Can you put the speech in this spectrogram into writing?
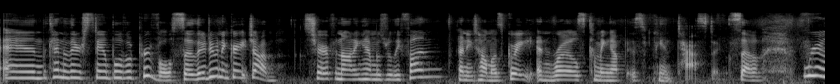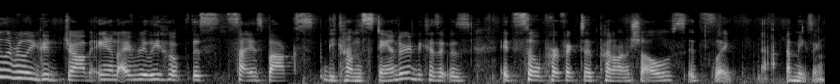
and kind of their stamp of approval. So they're doing a great job. Sheriff of Nottingham was really fun, Honeytown was great, and Royals coming up is fantastic. So really, really good job, and I really hope this size box becomes standard because it was it's so perfect to put on shelves. It's like amazing.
